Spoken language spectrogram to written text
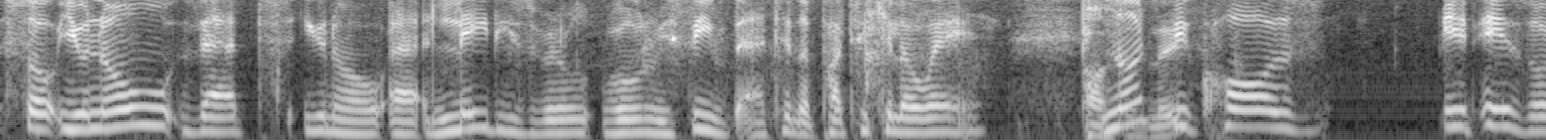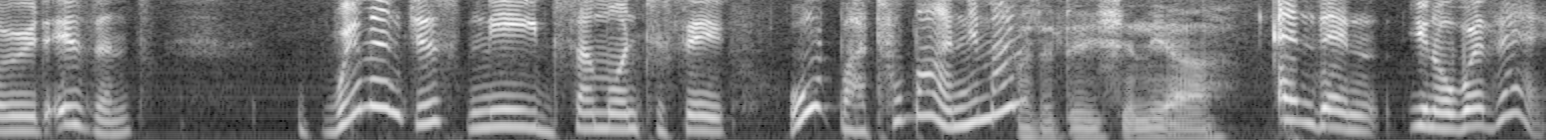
So you know that you know uh, ladies will will receive that in a particular way, not because it is or it isn't. Women just need someone to say, "Oh, but ubani man," Validation, yeah. and then you know we're there.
